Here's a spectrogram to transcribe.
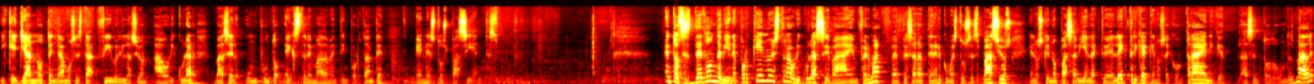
y que ya no tengamos esta fibrilación auricular va a ser un punto extremadamente importante en estos pacientes. Entonces, ¿de dónde viene? ¿Por qué nuestra aurícula se va a enfermar? Va a empezar a tener como estos espacios en los que no pasa bien la actividad eléctrica, que no se contraen y que hacen todo un desmadre.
